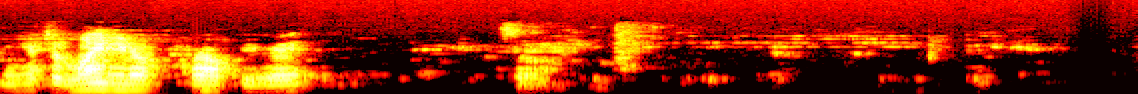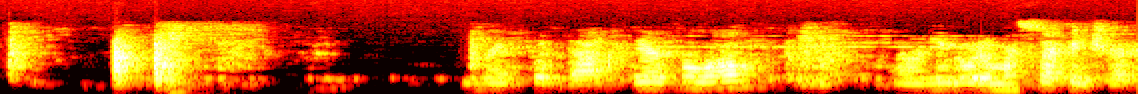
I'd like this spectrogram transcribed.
And you have to line it up properly, right? So. I'm going to put that there for a while. And we can go to my second tray.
